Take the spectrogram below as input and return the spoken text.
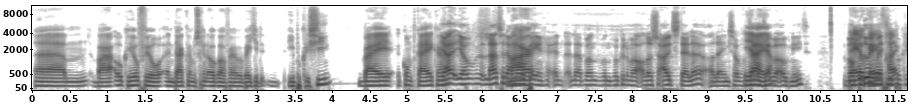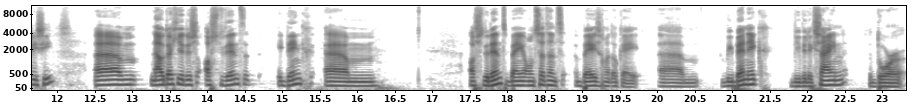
Ehm, waar ook heel veel, en daar kunnen we misschien ook over hebben, een beetje de hypocrisie bij komt kijken. ja jo, laten we daar Maar- maar op la- Want, want we kunnen wel alles uitstellen, alleen zoveel Ja, tijd ja. hebben we ook niet. Wat Nee, bedoel je met hypocrisie? Ehm, nou, dat je dus als student, ik denk, ehm, als student ben je ontzettend bezig met, oké, ehm, wie ben ik? Wie wil ik zijn? Door,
